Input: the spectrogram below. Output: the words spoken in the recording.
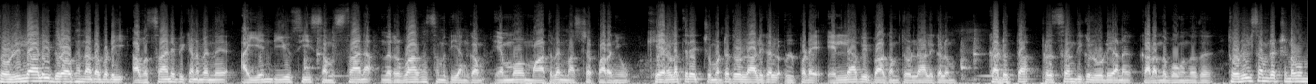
തൊഴിലാളി ദ്രോഹ നടപടി അവസാനിപ്പിക്കണമെന്ന് I N T U C സംസ്ഥാന നിർവാഹക സമിതി അംഗം എം ഒ മാധവൻ മാസ്റ്റർ പറഞ്ഞു. കേരളത്തിലെ ചുമട്ടുതൊഴിലാളികൾ ഉൾപ്പെടെ എല്ലാ വിഭാഗം തൊഴിലാളികളും കടുത്ത പ്രതിസന്ധികളിലൂടെയാണ് കടന്നുപോകുന്നത്. തൊഴിൽ സംരക്ഷണവും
